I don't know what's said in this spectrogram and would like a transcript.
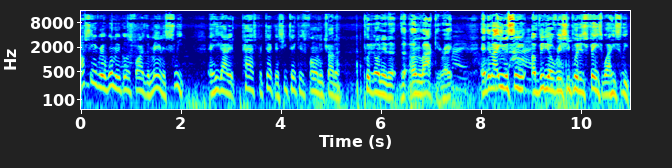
I've seen it where a woman go as far as the man is asleep and he got it pass protected. She take his phone and try to put it on there to, to unlock it, right? Right. And then I even seen a video where she put his face while he sleep.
